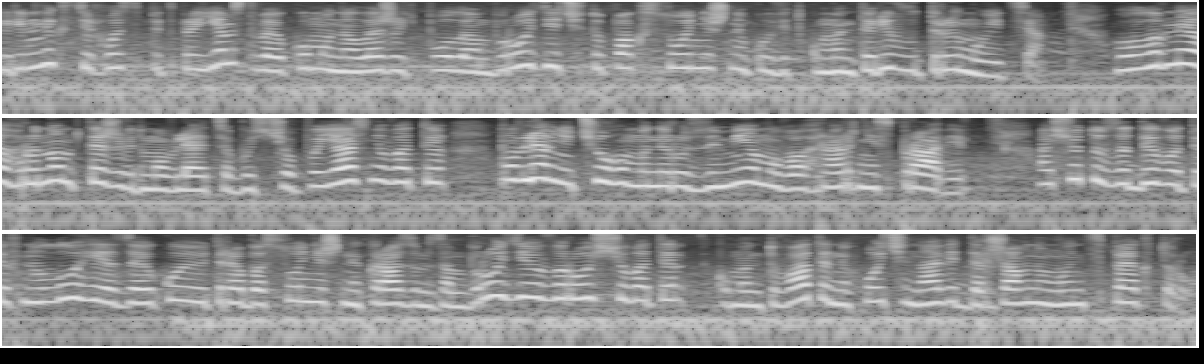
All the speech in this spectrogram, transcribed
Керівник сільгосппідприємства, якому належить поле амброзії чи топак соняшнику, від коментарів утримується. Головний агроном теж відмовляється будь-що пояснювати. Мовляв, нічого ми не розуміємо в аграрній справі. А що то за диво технологія, за якою треба соняшник разом з амброзією вирощувати, коментувати не хоче навіть державному інспектору.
